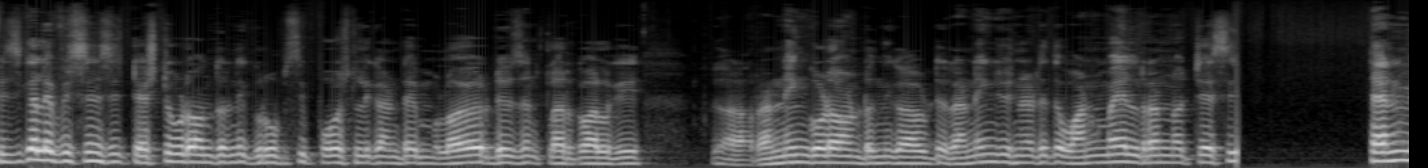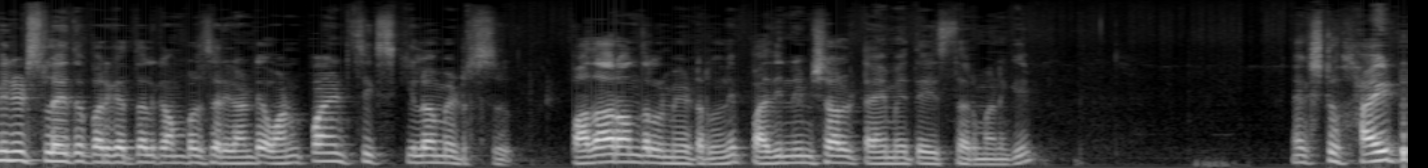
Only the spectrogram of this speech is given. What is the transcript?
ఫిజికల్ ఎఫిషియన్సీ టెస్ట్ కూడా ఉంటుంది. గ్రూప్ సి పోస్టులకి అంటే లోయర్ డివిజన్ క్లర్క్ వాళ్ళకి రన్నింగ్ కూడా ఉంటుంది కాబట్టి రన్నింగ్ చూసినట్టయితే వన్ మైల్ రన్ వచ్చేసి టెన్ మినిట్స్లో అయితే పరిగెత్తాలి కంపల్సరీగా అంటే వన్ పాయింట్ సిక్స్ కిలోమీటర్స్ పదహారు వందల మీటర్లని పది నిమిషాలు టైం అయితే ఇస్తారు మనకి. నెక్స్ట్ హైట్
